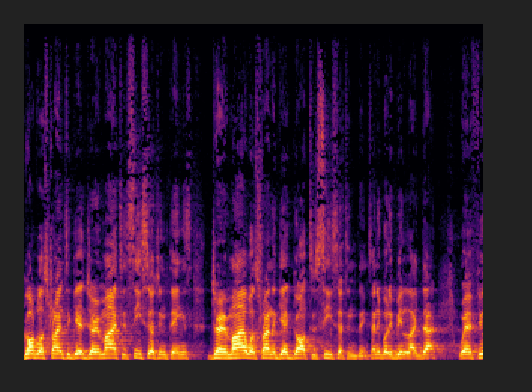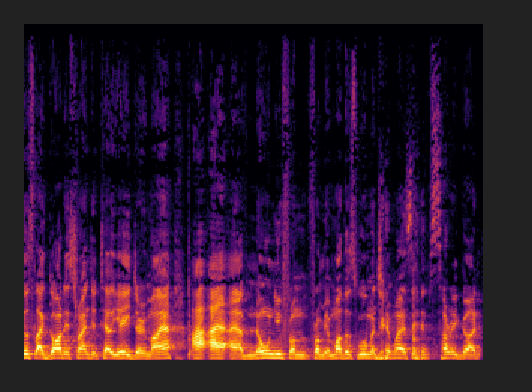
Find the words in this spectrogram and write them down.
God was trying to get Jeremiah to see certain things. Jeremiah was trying to get God to see certain things. Anybody been like that? Where it feels like God is trying to tell you, hey, Jeremiah, I, I, I have known you from, from your mother's womb. And Jeremiah said, sorry, God,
